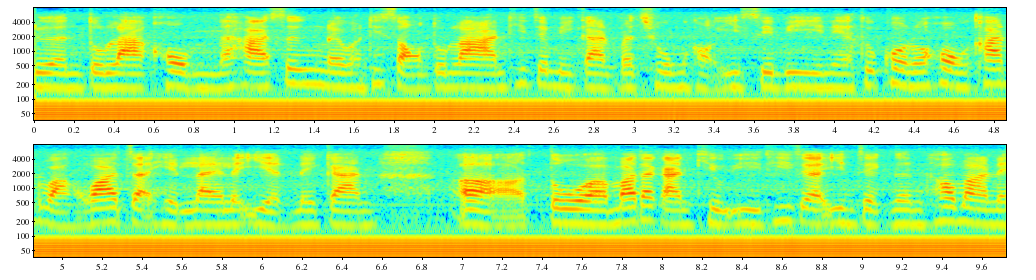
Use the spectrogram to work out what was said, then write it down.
เดือนตุลาคมนะคะ ซึ่งในวันที่ 2 ตุลาที่จะมีการประชุมของ ECB เนี่ยทุกคนก็คงคาดหวังว่าจะเห็นรายละเอียดในการตัวมาตรการ QE ที่จะอินเจกเงินเข้ามาใน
